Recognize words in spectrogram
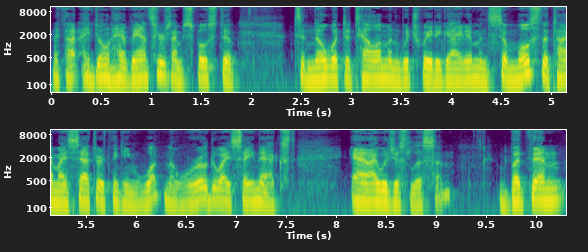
And I thought I don't have answers. I'm supposed to to know what to tell them and which way to guide them. And so most of the time I sat there thinking, what in the world do I say next? And I would just listen. But then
